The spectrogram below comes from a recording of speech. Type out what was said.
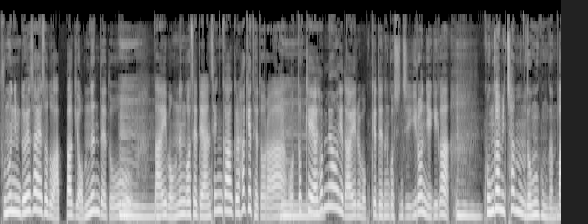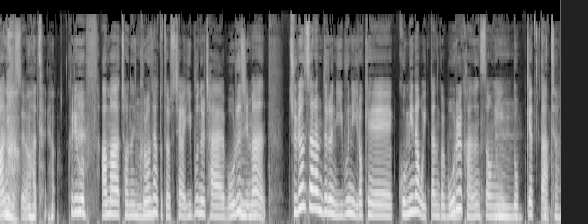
부모님도 회사에서도 압박이 없는데도 음. 나이 먹는 것에 대한 생각을 하게 되더라. 음. 어떻게 해야 현명하게 나이를 먹게 되는 것인지 이런 얘기가 음. 공감이 참 너무 공감돼요. 많이 됐어요. 맞아요. 그리고 아마 저는 음. 그런 생각도 들었어요. 제가 이분을 잘 모르지만 주변 사람들은 이분이 이렇게 고민하고 있다는 걸 모를 음. 가능성이 음. 높겠다. 그쵸.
